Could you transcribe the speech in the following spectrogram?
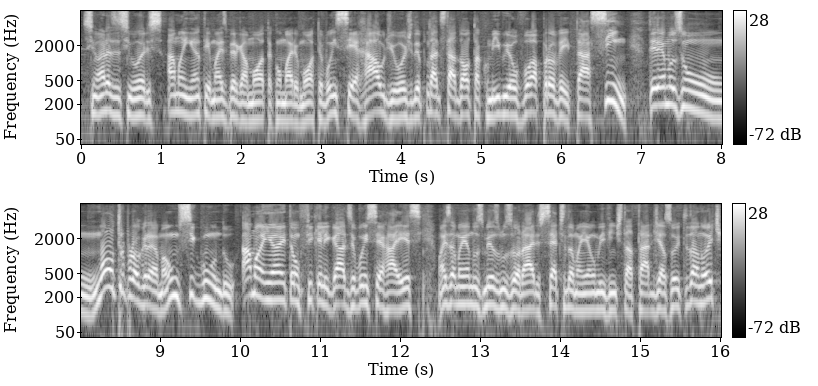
Senhoras e senhores, amanhã tem mais Bergamota com Mário Mota. Eu vou encerrar o de hoje. O deputado estadual está comigo e eu vou aproveitar. Sim, teremos um, outro programa, um segundo, amanhã, então fiquem ligados. Eu vou encerrar esse, mas amanhã nos mesmos horários, 7 da manhã, 1h20 da tarde, às 8 da noite.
